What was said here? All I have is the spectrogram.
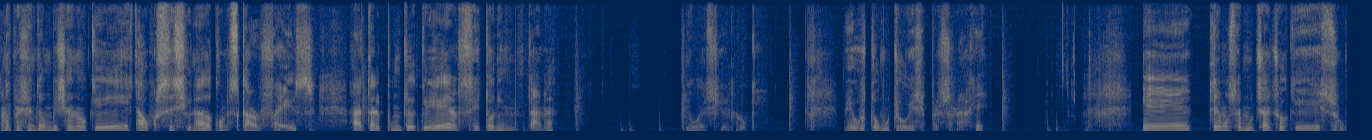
nos presenta un villano que está obsesionado con Scarface hasta el punto de creerse Tony Montana. Le voy a decir lo que me gustó mucho ese personaje. Eh, tenemos al muchacho que es un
